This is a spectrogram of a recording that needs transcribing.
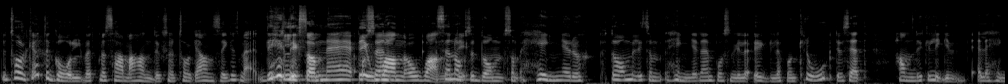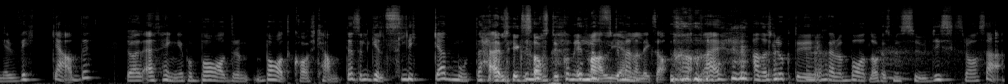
du torkar inte golvet med samma handduk som du torkar ansiktet med. Det är liksom, Nej, det är sen- one oh one. Sen också de som hänger upp, de liksom hänger den på sin lilla ögla på en krok. Det vill säga att handduken ligger, eller hänger veckad. Ja, eller att hänger på badrum, badkarskanten så ligger helt slickad mot det här liksom. Det måste komma in luft emellan liksom. Ja, nej. Annars luktar ju själva badlakan som en sur disktrasa.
